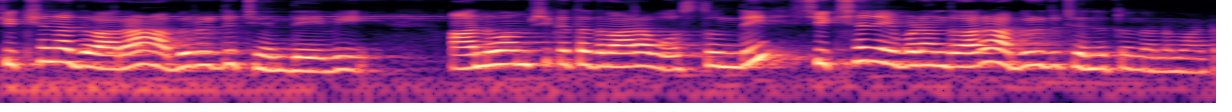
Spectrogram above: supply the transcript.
శిక్షణ ద్వారా అభివృద్ధి చెందేవి. అనువంశికత ద్వారా వస్తుంది శిక్షణ ఇవ్వడం ద్వారా అభివృద్ధి చెందుతుందన్నమాట.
